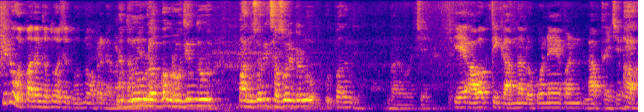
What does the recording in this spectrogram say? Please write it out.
કેટલું ઉત્પાદન થતું હશે દૂધનું આપણે ગામના દૂધનું લગભગ રોજિંદુ પાંચસો થી છસો લીટરનું ઉત્પાદન છે. બરાબર છે. એ આવકથી ગામના લોકોને પણ લાભ થાય છે. હા.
